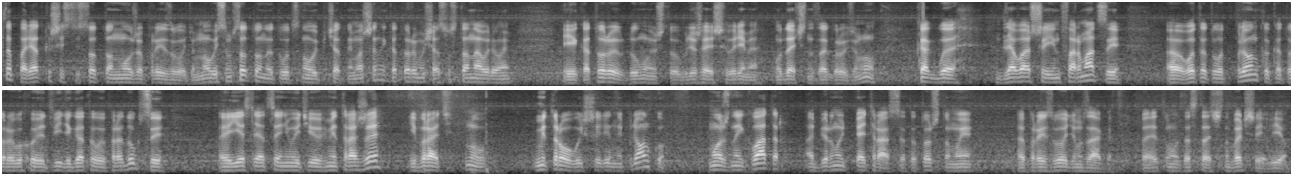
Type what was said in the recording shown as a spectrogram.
Это порядка 600 тонн мы уже производим. Но 800 тонн это вот с новой печатной машиной, которую мы сейчас устанавливаем, и которую, думаю, что в ближайшее время удачно загрузим. Ну, как бы для вашей информации, э, вот эта вот пленка, которая выходит в виде готовой продукции, э, если оценивать ее в метраже и брать ну, метровой ширины пленку, можно экватор обернуть 5 раз. Это то, что мы э, производим за год. Поэтому достаточно большие объемы.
